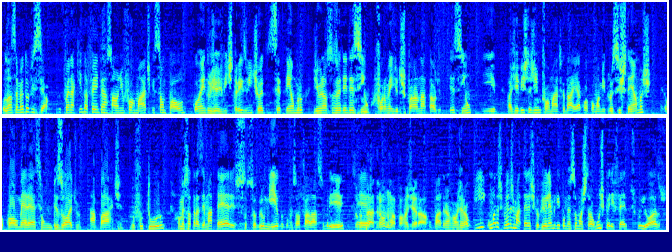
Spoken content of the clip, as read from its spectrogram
O lançamento oficial foi na Quinta-feira Internacional de Informática, em São Paulo, correndo entre os dias 23 e 28 de setembro de 1985. Foram vendidos para o Natal de 85 e as revistas de informática da época, como a Microsistemas, o qual merece um episódio à parte no futuro, começou a trazer matérias sobre o micro, começou a falar sobre ele. Sobre É, o padrão, de uma forma geral. o padrão de forma geral. E uma das primeiras matérias que eu vi, eu lembro que começou a mostrar alguns periféricos curiosos,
